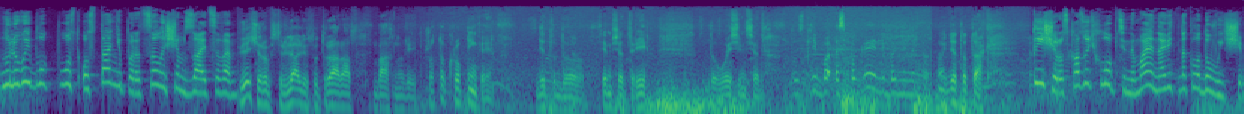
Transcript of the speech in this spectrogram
Нульовий блокпост останній перед селищем Зайцеве. Вечером стреляли, с утра раз бахнули. Что-то крупненькое, где-то до 73, до 80. То есть либо СПГ, либо міномет. Ну, где-то так. Тиші, розказують хлопці, немає навіть на кладовищі.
